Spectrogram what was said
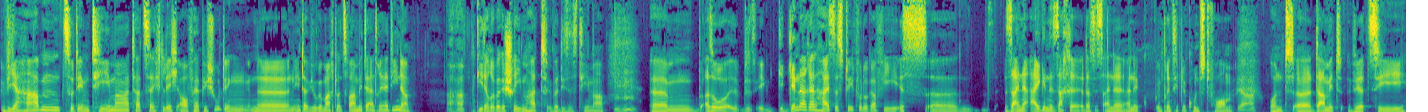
wir haben zu dem Thema tatsächlich auf Happy Shooting eine, ein Interview gemacht und zwar mit der Andrea Diener. Aha. die darüber geschrieben hat, über dieses Thema. Ähm, also äh, generell heißt es, Streetfotografie ist äh, seine eigene Sache. Das ist eine, eine im Prinzip eine Kunstform. Ja. Und äh, damit wird sie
